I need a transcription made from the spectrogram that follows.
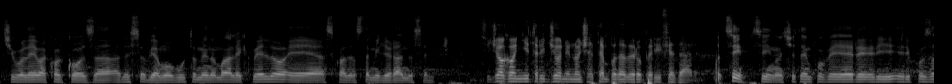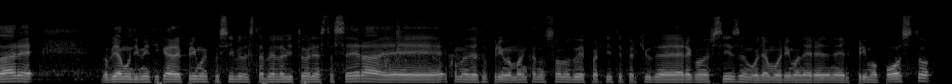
ci voleva qualcosa. Adesso abbiamo avuto meno male quello e la squadra sta migliorando sempre. Si gioca ogni tre giorni, non c'è tempo davvero per rifiatare? Sì, sì, non c'è tempo per riposare dobbiamo dimenticare il prima possibile questa bella vittoria stasera e come ho detto prima mancano solo due partite per chiudere la regular season, vogliamo rimanere nel primo posto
